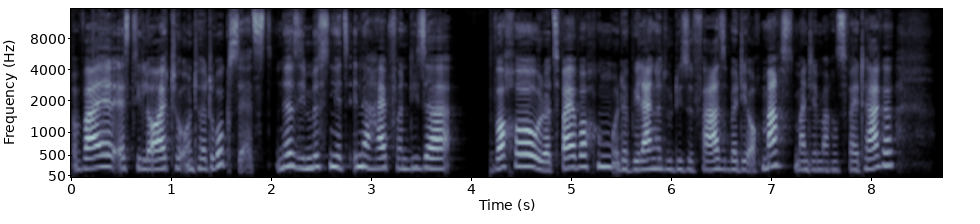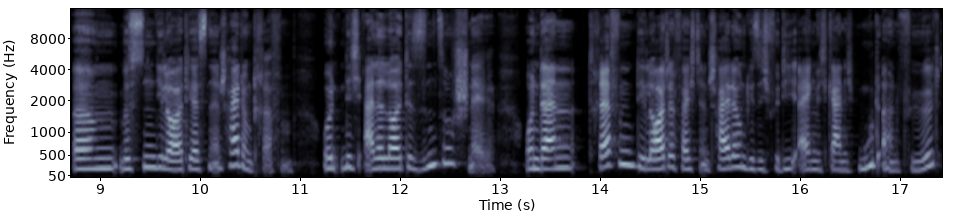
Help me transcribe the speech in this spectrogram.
weil es die Leute unter Druck setzt. Ne? Sie müssen jetzt innerhalb von dieser Woche oder zwei Wochen oder wie lange du diese Phase bei dir auch machst, manche machen zwei Tage, ähm, müssen die Leute jetzt eine Entscheidung treffen. Und nicht alle Leute sind so schnell. Und dann treffen die Leute vielleicht eine Entscheidung, die sich für die eigentlich gar nicht gut anfühlt.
